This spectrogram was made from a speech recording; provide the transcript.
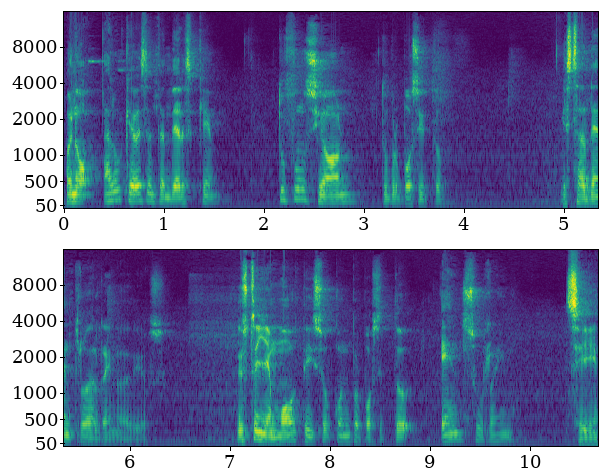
Bueno, algo que debes entender es que tu función, tu propósito, está dentro del reino de Dios. Dios te llamó, te hizo con un propósito en su reino. Sí.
